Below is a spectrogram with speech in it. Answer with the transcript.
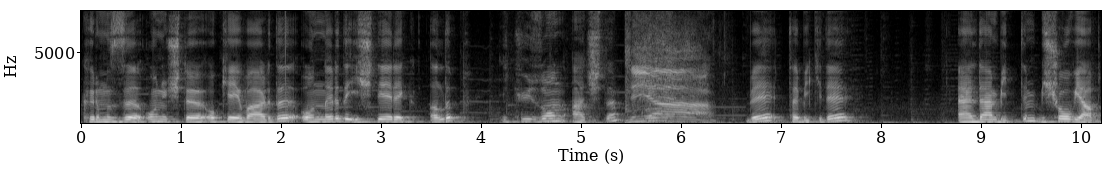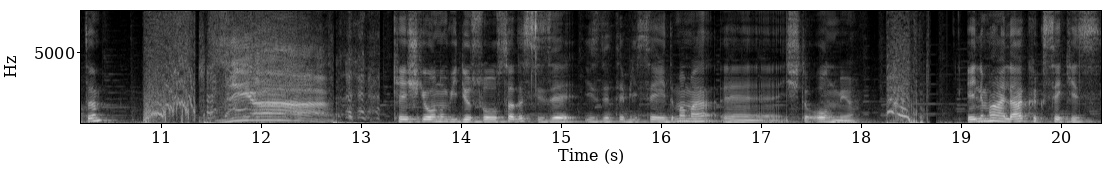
kırmızı 13'te okey vardı. Onları da işleyerek alıp 210 açtım. Ziya! Ve tabii ki de elden bittim. Bir şov yaptım. Ziya! Keşke onun videosu olsa da size izletebilseydim ama e, işte olmuyor. Elim hala 48.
